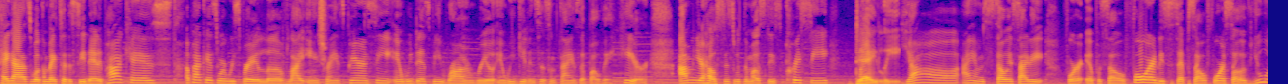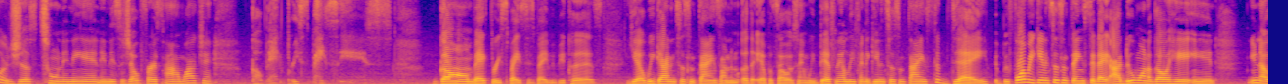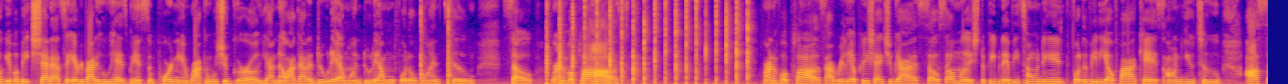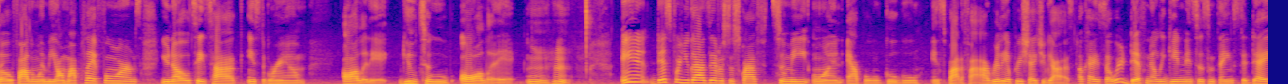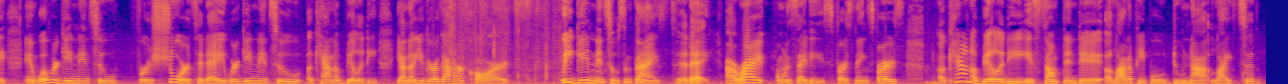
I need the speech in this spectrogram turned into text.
Hey guys, welcome back to the C Daddy Podcast, a podcast where we spread love, light, and transparency, and we just be raw and real, and we get into some things up over here. I'm your hostess with the mostest, Chrissy Daily. Y'all, I am so excited for episode four. This is episode four, so if you are just tuning in and this is your first time watching, go back three spaces. Go on back three spaces, baby, because yeah, we got into some things on them other episodes, and we definitely finna get into some things today. Before we get into some things today, I do want to go ahead and you know, give a big shout out to everybody who has been supporting and rocking with your girl. Y'all know I gotta do that one, do that one for the one, two. So, round of applause. Round of applause. I really appreciate you guys so, so much. The people that be tuned in for the video podcast on YouTube. Also following me on my platforms, you know, TikTok, Instagram, all of that. YouTube, all of that. Mm-hmm. And that's for you guys that are subscribed to me on Apple, Google, and Spotify. I really appreciate you guys. Okay, so we're definitely getting into some things today. And what we're getting into for sure today, we're getting into accountability. Y'all know your girl got her cards. We getting into some things today. All right. I want to say this. First things first. Accountability is something that a lot of people do not like to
